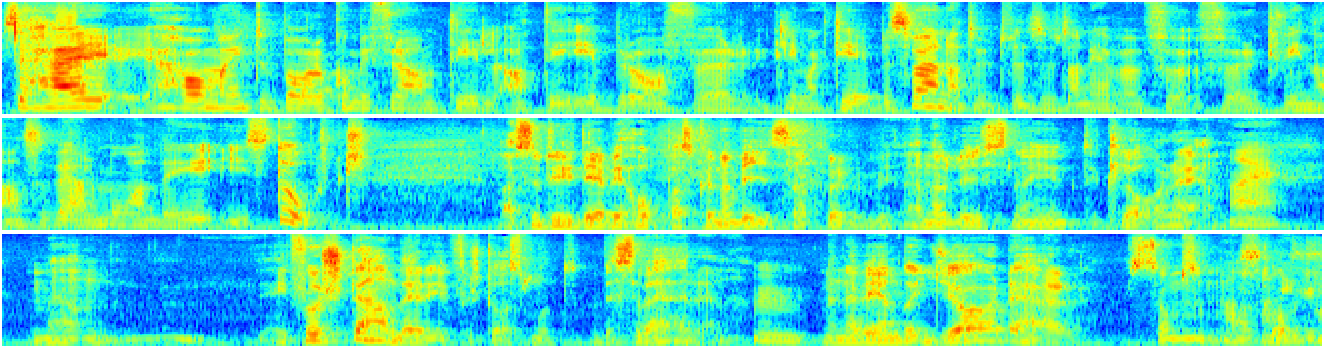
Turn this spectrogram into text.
Så här har man ju inte bara kommit fram till att det är bra för klimakteriebesvär naturligtvis, utan även för, för kvinnans välmående i, i stort. Alltså det är det vi hoppas kunna visa för analyserna är ju inte klara än. Nej. Men i första hand är det förstås mot besvären. Men när vi ändå gör det här som har tagit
